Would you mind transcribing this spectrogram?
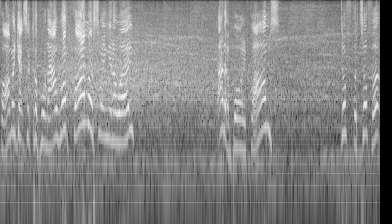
Farmer gets a couple now. Rob Farmer swinging away. Atta boy, Farms. Duff the tougher.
